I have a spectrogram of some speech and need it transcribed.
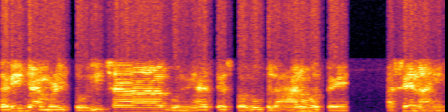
तरी त्यामुळे चोरीच्या गुन्ह्याचे स्वरूप लहान होते असे नाही.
